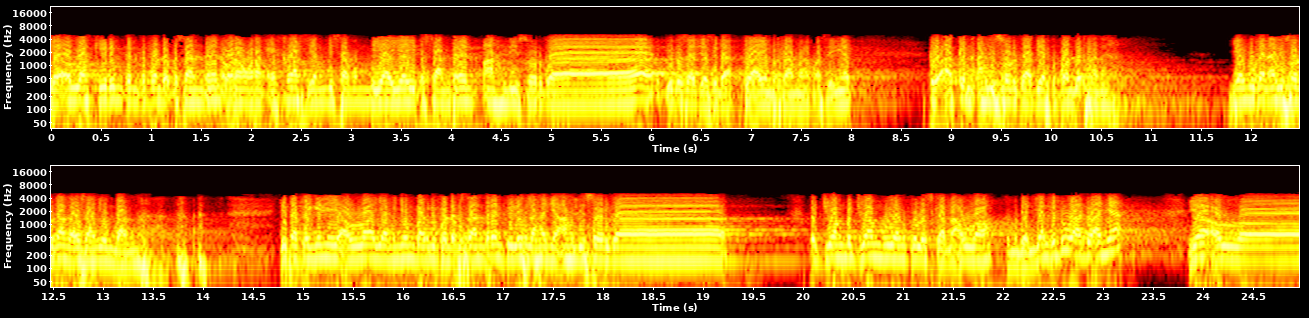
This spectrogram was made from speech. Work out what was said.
Ya Allah kirimkan ke pondok pesantren orang-orang ikhlas yang bisa membiayai pesantren ahli surga. Itu saja sudah. Doa yang pertama. Masih ingat? Doakan ahli surga biar ke pondok sana. Yang bukan ahli surga nggak usah nyumbang. Kita pengennya ya Allah yang menyumbang di pondok pesantren pilihlah hanya ahli surga. Pejuang-pejuangmu yang tulus karena Allah. Kemudian yang kedua doanya Ya Allah,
